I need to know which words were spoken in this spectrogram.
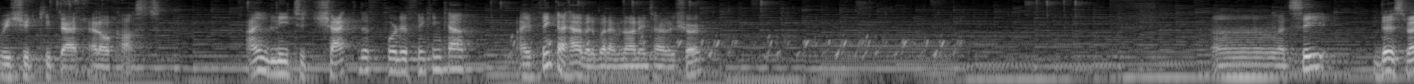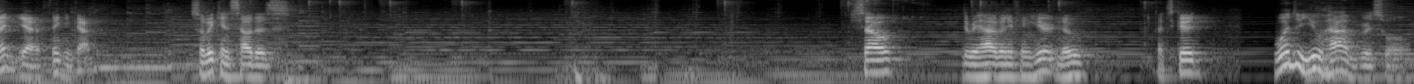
We should keep that at all costs. I need to check the for the thinking cap. I think I have it, but I'm not entirely sure. Uh, let's see. This, right? Yeah, thinking cap. So we can sell this. So, do we have anything here? No. That's good. What do you have, Griswold?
